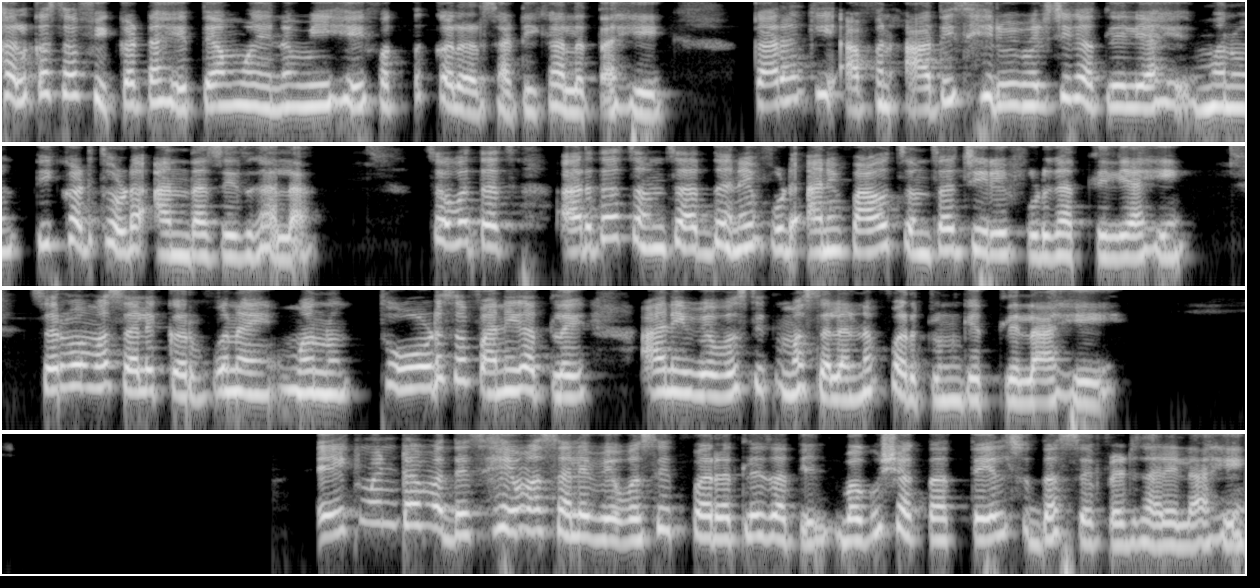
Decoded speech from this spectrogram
हलकसं फिकट आहे त्यामुळे ना मी हे फक्त कलरसाठी घालत आहे. कारण की आपण आधीच हिरवी मिरची घातलेली आहे म्हणून तिखट थोडं अंदाजेच घाला. सोबतच अर्धा चमचा धने फूड आणि पाव चमचा जिरे फूड घातलेली आहे. सर्व मसाले करपू नये म्हणून थोडस पाणी घातलंय आणि व्यवस्थित मसाल्यांना परतून घेतलेलं आहे. एक मिनिटामध्येच हे मसाले व्यवस्थित परतले जातील. बघू शकता तेल सुद्धा सेपरेट झालेलं आहे.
